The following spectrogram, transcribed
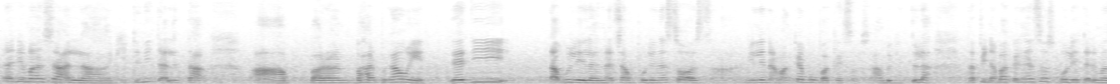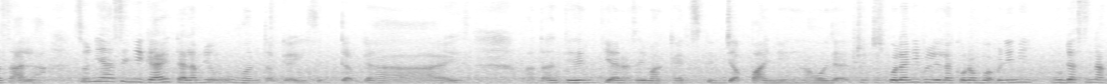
tak ada masalah kita ni tak letak uh, barang bahan pengawet jadi tak boleh lah nak campur dengan sos uh, bila nak makan pun pakai sos uh, begitulah. Tapi nak bakar dengan sos boleh tak ada masalah. So ni hasilnya guys dalam dia oh mantap guys. Sedap guys. Ha, tak henti-henti anak saya makan. Sekejap panjang. Ha, Orang cuti sekolah ni Bolehlah korang buat benda ni. Mudah senang.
